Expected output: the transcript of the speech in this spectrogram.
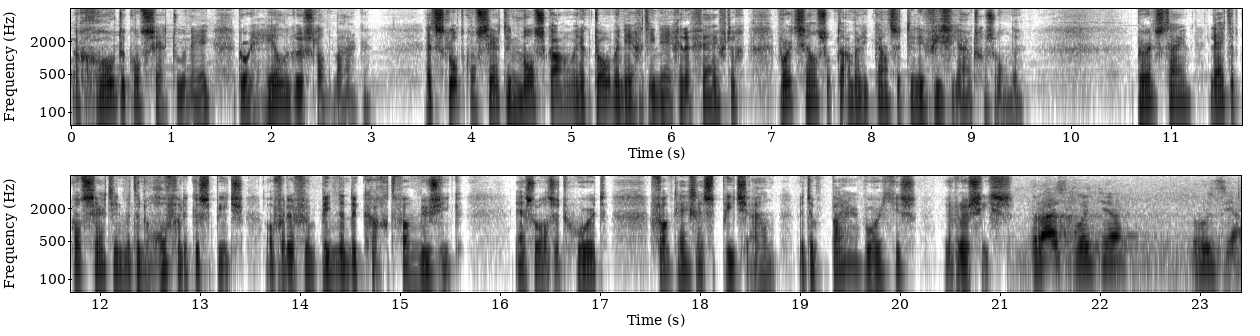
een grote concerttournee door heel Rusland maken. Het slotconcert in Moskou in oktober 1959 wordt zelfs op de Amerikaanse televisie uitgezonden. Bernstein leidt het concert in met een hoffelijke speech over de verbindende kracht van muziek. En zoals het hoort, vangt hij zijn speech aan met een paar woordjes Russisch. Здравствуйте, друзья.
